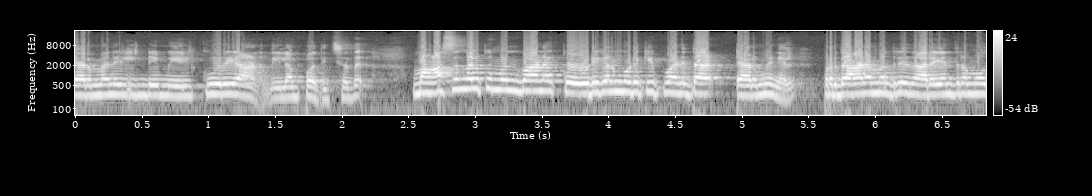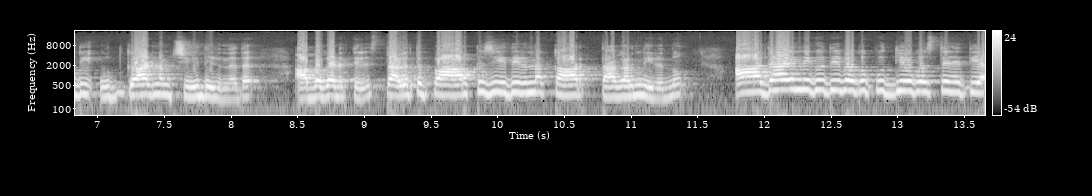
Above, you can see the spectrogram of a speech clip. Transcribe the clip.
ടെർമിനലിന്റെ മേൽക്കൂരയാണ് നിലം പതിച്ചത്. മാസങ്ങൾക്ക് മുൻപാണ് കോടികൾ മുടക്കി പണിത ടെർമിനൽ പ്രധാനമന്ത്രി നരേന്ദ്രമോദി ഉദ്ഘാടനം ചെയ്തിരുന്നത്. അപകടത്തിൽ സ്ഥലത്ത് പാർക്ക് ചെയ്തിരുന്ന കാർ തകർന്നിരുന്നു. ആദായ നികുതി വകുപ്പ് ഉദ്യോഗസ്ഥനെത്തിയ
